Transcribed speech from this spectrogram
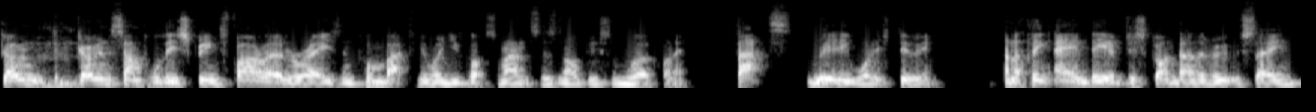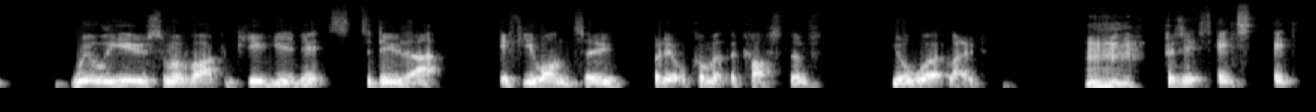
Go and mm-hmm. go and sample these screens, fire of arrays, and come back to me when you've got some answers, and I'll do some work on it. That's really what it's doing. And I think AMD have just gone down the route of saying we'll use some of our compute units to do that. if you want to, but it will come at the cost of your workload because mm-hmm. it's it's it,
